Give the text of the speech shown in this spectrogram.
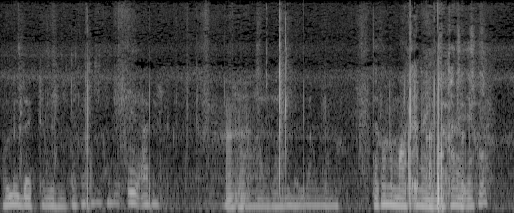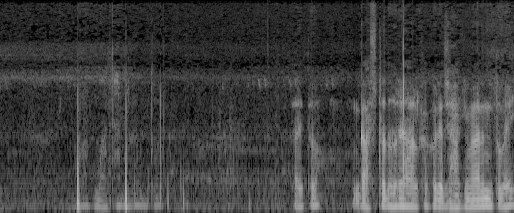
হলুদ একটা দেখো এই হ্যাঁ, হ্যাঁ। দেখো না মাথা নাই মাথা নাই দেখো। মাথা নেই তো। তাই তো গাছটা ধরে হালকা করে ঝাঁকি মারেন তো ভাই।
